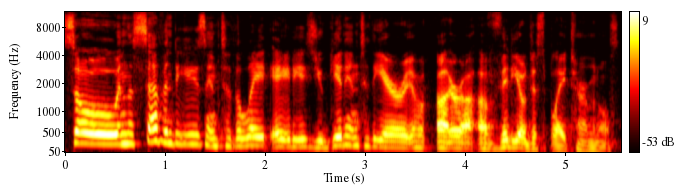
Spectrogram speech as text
So in the 70s into the late 80s, you get into the era of video display terminals.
